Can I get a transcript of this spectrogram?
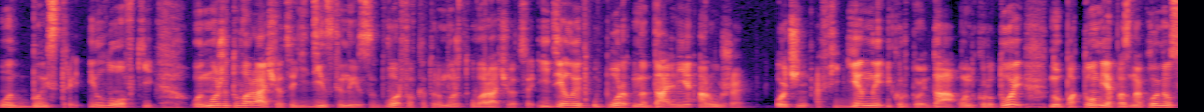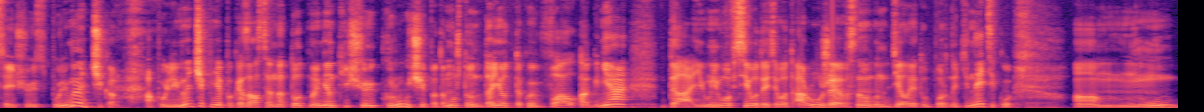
Он быстрый и ловкий, он может уворачиваться, единственный из дворфов, который может уворачиваться, и делает упор на дальнее оружие. Очень офигенный и крутой. Да, он крутой, но потом я познакомился еще и с пулеметчиком. А пулеметчик мне показался на тот момент еще и круче, потому что он дает такой вал огня. Да, и у него все вот эти вот оружия, в основном он делает упор на кинетику. Ну,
